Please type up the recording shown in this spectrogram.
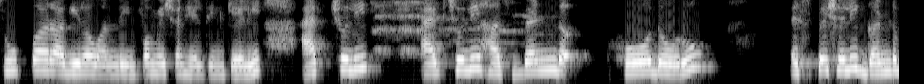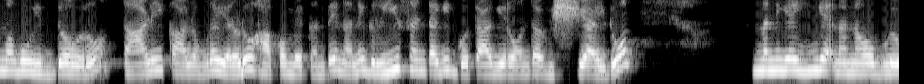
ಸೂಪರ್ ಆಗಿರೋ ಒಂದು ಇನ್ಫಾರ್ಮೇಶನ್ ಹೇಳ್ತೀನಿ ಕೇಳಿ. ಆಕ್ಚುಲಿ ಆಕ್ಚುಲಿ ಹಸ್ಬೆಂಡ್ ಹೋದವರು ಎಸ್ಪೆಷಲಿ ಗಂಡು ಮಗು ಇದ್ದವರು ತಾಳಿ, ಕಾಲುಂಗ್ರ ಎರಡೂ ಹಾಕೊಬೇಕಂತೆ. ನನಗೆ ರೀಸೆಂಟ್ ಆಗಿ ಗೊತ್ತಾಗಿರೋಂಥ ವಿಷಯ ಇದು. ನನಗೆ ಹಿಂಗೆ ನನ್ನ ಒಬ್ಳು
